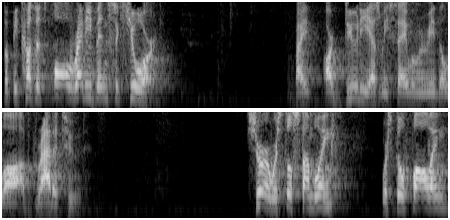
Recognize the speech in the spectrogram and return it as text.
but because it's already been secured. Right? Our duty, as we say when we read the law of gratitude. Sure, we're still stumbling, we're still falling,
